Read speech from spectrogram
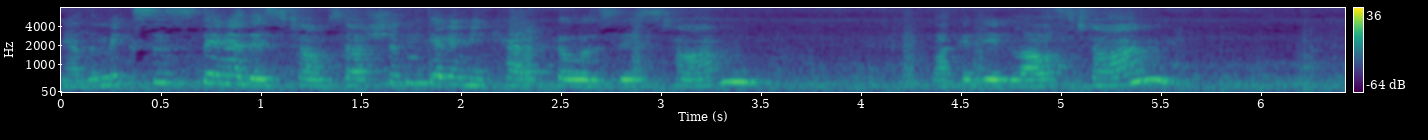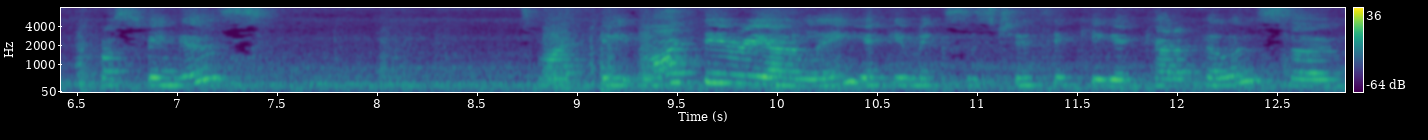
Now the mix is thinner this time, so I shouldn't get any caterpillars this time, like I did last time. Cross fingers. It's my, my theory only, if your mix is too thick you get caterpillars, so,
